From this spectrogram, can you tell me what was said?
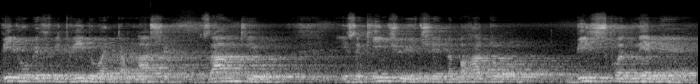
пільгових відвідувань там наших замків і закінчуючи набагато більш складними,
